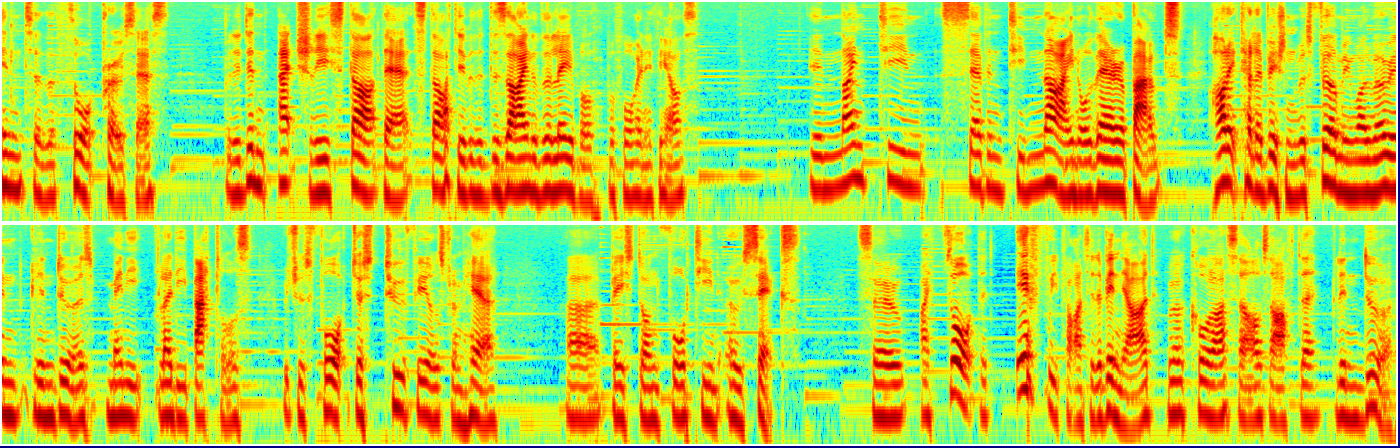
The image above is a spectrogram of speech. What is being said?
into the thought process, but it didn't actually start there. It started with the design of the label before anything else. In 1979 or thereabouts, Harlech Television was filming one of Owen Glyndwr's many bloody battles, which was fought just two fields from here, uh, based on 1406. So I thought that if we planted a vineyard, we would call ourselves after Glyndwr.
